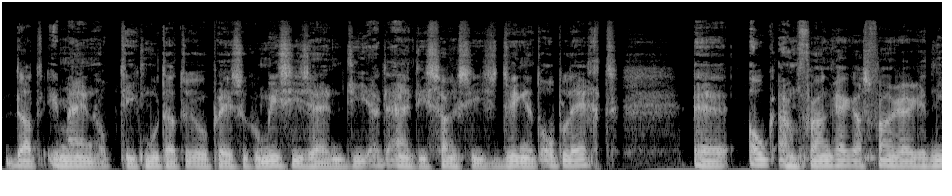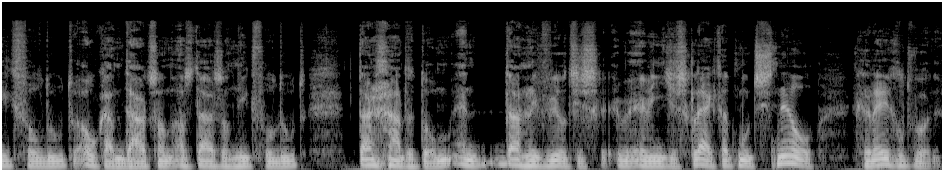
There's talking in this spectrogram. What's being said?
Dat in mijn optiek moet dat de Europese Commissie zijn... die uiteindelijk die sancties dwingend oplegt. Eh, ook aan Frankrijk, als Frankrijk het niet voldoet. Ook aan Duitsland, als Duitsland niet voldoet. Daar gaat het om. En daar heeft Wildjes, Windjes gelijk. Dat moet snel geregeld worden.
